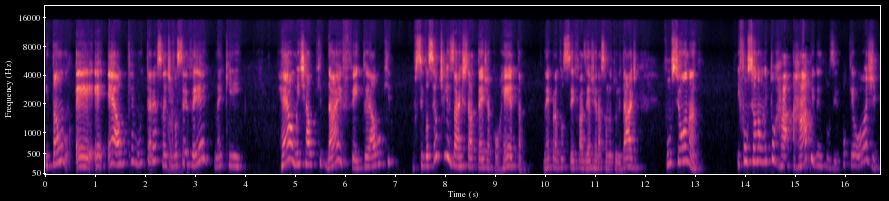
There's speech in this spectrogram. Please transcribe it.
Então, é, é, é, algo que é muito interessante. Você vê, né, que realmente é algo que dá efeito, é algo que, se você utilizar a estratégia correta, né, para você fazer a geração de autoridade, funciona. E funciona muito rápido, inclusive, porque hoje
